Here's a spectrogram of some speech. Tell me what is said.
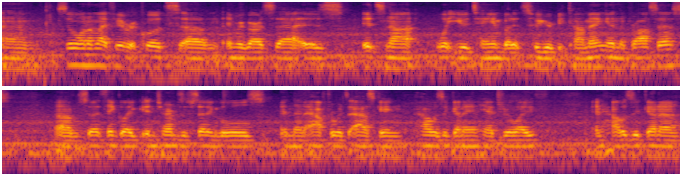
Um, so one of my favorite quotes um, in regards to that is, "It's not what you attain, but it's who you're becoming in the process." Um, so I think like in terms of setting goals, and then afterwards asking, "How is it going to enhance your life?" and how is it going to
